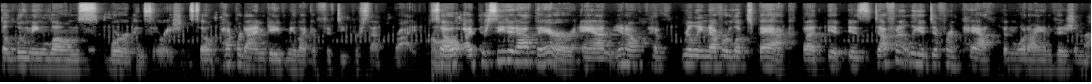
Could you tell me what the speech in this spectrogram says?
the looming loans were a consideration. So Pepperdine gave me like a 50% ride. Oh, so wow. I proceeded out there and you know have really never looked back but it is definitely a different path than what I envisioned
